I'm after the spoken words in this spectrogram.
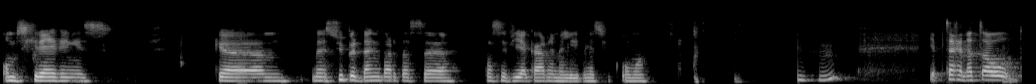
omschrijving is. Ik uh, ben super dankbaar dat ze, dat ze via elkaar in mijn leven is gekomen. Mm -hmm. Je hebt daar net al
